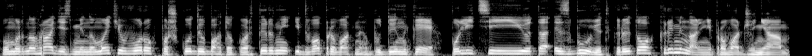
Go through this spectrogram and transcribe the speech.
У Мирнограді з мінометів ворог пошкодив багатоквартирний і два приватних будинки. Поліцією та СБУ відкрито кримінальні провадження.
